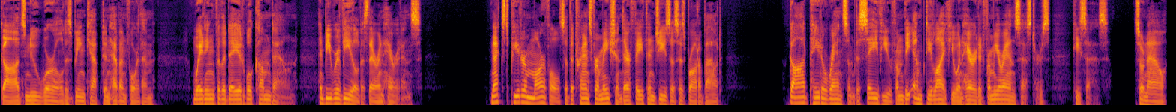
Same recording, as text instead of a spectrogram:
God's new world is being kept in heaven for them, waiting for the day it will come down and be revealed as their inheritance. Next, Peter marvels at the transformation their faith in Jesus has brought about. God paid a ransom to save you from the empty life you inherited from your ancestors, he says. So now,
